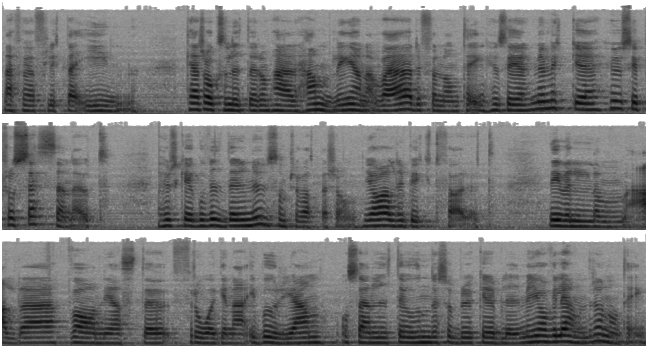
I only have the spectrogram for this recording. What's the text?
När får jag flytta in? Kanske också lite de här handlingarna. Vad är det för någonting? Hur ser, med mycket, hur ser processen ut? Hur ska jag gå vidare nu som privatperson? Jag har aldrig byggt förut. Det är väl de allra vanligaste frågorna i början och sen lite under så brukar det bli, men jag vill ändra någonting.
